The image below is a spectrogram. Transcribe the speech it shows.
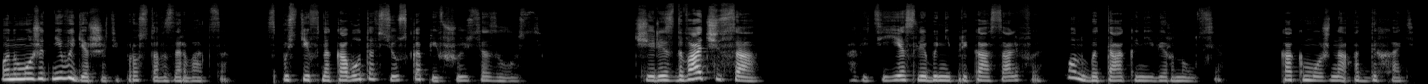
он может не выдержать и просто взорваться, спустив на кого-то всю скопившуюся злость. «Через два часа!» А ведь если бы не приказ Альфы, он бы так и не вернулся. Как можно отдыхать,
